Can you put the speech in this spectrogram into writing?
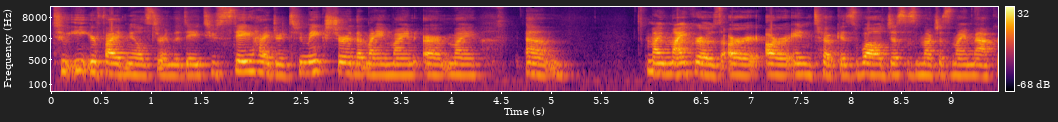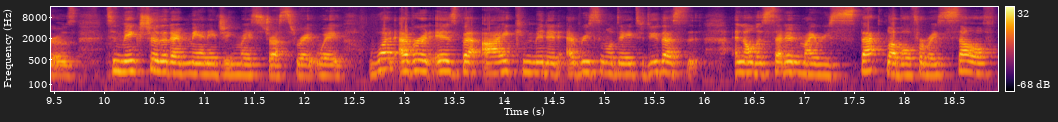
to eat your five meals during the day, to stay hydrated, to make sure that my mind or my um my micros are are in took as well just as much as my macros to make sure that i'm managing my stress right way. Whatever it is but i committed every single day to do this and all of a sudden my respect level for myself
